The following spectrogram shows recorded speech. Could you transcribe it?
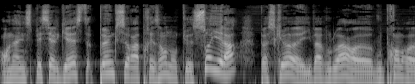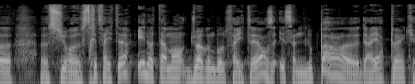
on a une spéciale guest, Punk sera présent donc euh, soyez là parce que euh, il va vouloir euh, vous prendre sur euh, Street Fighter et notamment Dragon Ball Fighters et ça ne loupe pas hein, euh, derrière Punk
